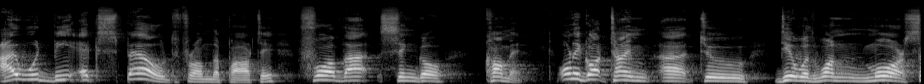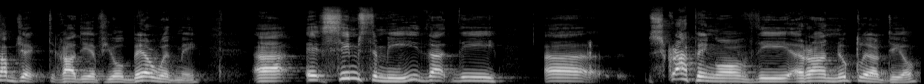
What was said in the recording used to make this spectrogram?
I would be expelled from the party for that single comment. Only got time uh, to deal with one more subject, Ghadi, if you'll bear with me. Uh, it seems to me that the uh, scrapping of the Iran nuclear deal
